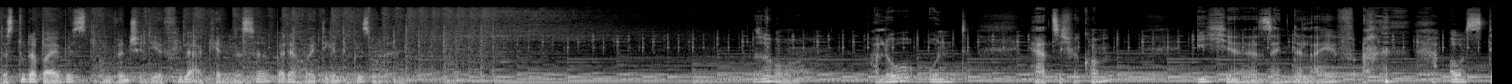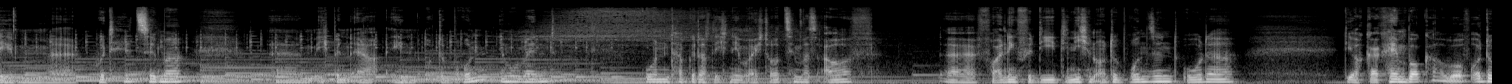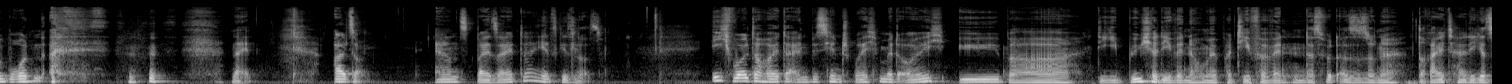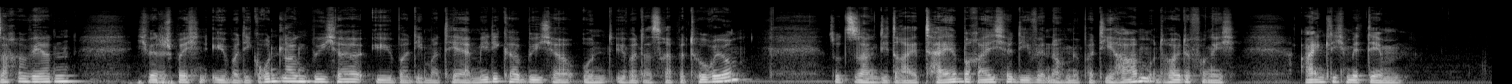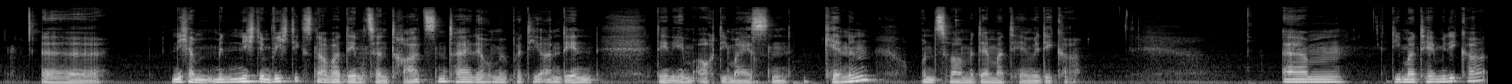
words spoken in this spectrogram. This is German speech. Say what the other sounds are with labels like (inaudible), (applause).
dass du dabei bist und wünsche dir viele Erkenntnisse bei der heutigen Episode. So, hallo und herzlich willkommen. Ich äh, sende live (laughs) aus dem äh, Hotelzimmer. Ähm, ich bin äh, in Ottobrunn im Moment und habe gedacht, ich nehme euch trotzdem was auf. Äh, vor allen Dingen für die, die nicht in Ottobrunn sind oder die auch gar keinen Bock haben auf Ottobrunn. (laughs) Nein. Also, ernst beiseite, jetzt geht's los. Ich wollte heute ein bisschen sprechen mit euch über die Bücher, die wir in der Homöopathie verwenden. Das wird also so eine dreiteilige Sache werden. Ich werde sprechen über die Grundlagenbücher, über die Materia Medica Bücher und über das Repertorium. Sozusagen die drei Teilbereiche, die wir in der Homöopathie haben. Und heute fange ich eigentlich mit dem, äh, nicht, am, nicht dem wichtigsten, aber dem zentralsten Teil der Homöopathie an, den, den eben auch die meisten kennen, und zwar mit der Materia Medica. Ähm, die Materia Medica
